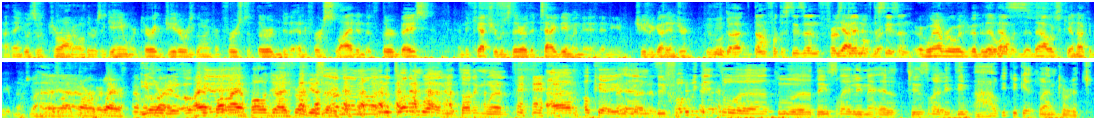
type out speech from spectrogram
I think it was with Toronto. There was a game where Derek Jeter was going from first to third and did a head first slide into third base, and the catcher was there that tagged him, and, and, and Jeter got injured. We got done for the season, first Yeah, game of the right. season. or whenever it was. But that, was- was, that was Ken Huckaby. That was my, that was my yeah, former remember player. that. I You're, remember you that. I, okay. apo- I apologize profusely. no, no, no. You taught him well. You taught him well. Um, okay, and before we get to uh, to uh, the Israeli na- uh, the Israeli team, how did you get to Anchorage?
